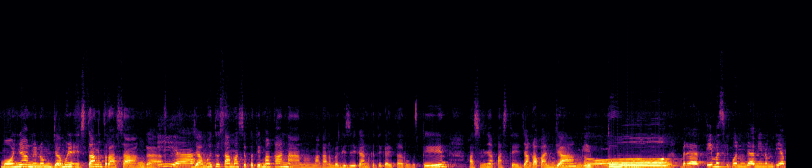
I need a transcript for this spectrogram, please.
maunya minum jamu yang instan terasa, enggak. Iya. Jamu itu sama seperti makanan, makanan bergizi kan ketika kita rutin, hasilnya pasti jangka panjang gitu. Oh, berarti meskipun nggak minum tiap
